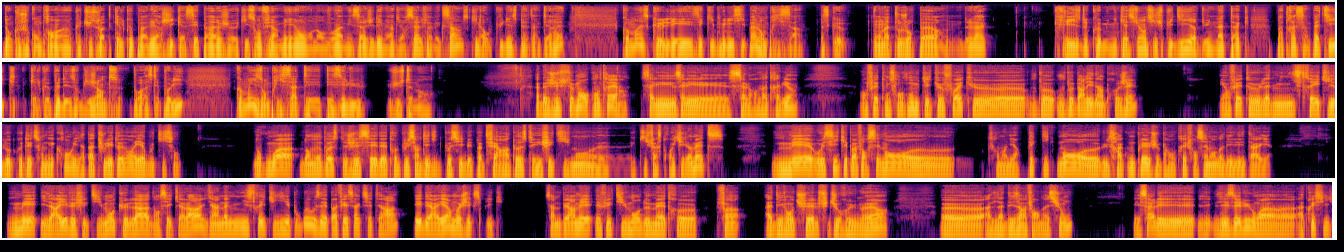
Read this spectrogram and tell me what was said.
Donc je comprends euh, que tu sois quelque peu allergique à ces pages euh, qui sont fermées, on envoie un message et démerde yourself avec ça, ce qui n'a aucune espèce d'intérêt. Comment est-ce que les équipes municipales ont pris ça? Parce que on a toujours peur de la crise de communication, si je puis dire, d'une attaque pas très sympathique, quelque peu désobligeante pour rester poli. Comment ils ont pris ça, tes, élus, justement? Ah ben justement, au contraire, ça les, ça les, ça leur va très bien. En fait, on se rend compte quelquefois que euh, on peut, parler d'un projet, et en fait, euh, l'administré qui est de l'autre côté de son écran, il n'a pas tous les tenants et aboutissants. Donc moi, dans mon poste, j'essaie d'être le plus synthétique possible et pas de faire un poste effectivement euh, qui fasse 3 km, mais aussi qui est pas forcément, comment dire, techniquement ultra complet. Je vais pas rentrer forcément dans des détails. Mais il arrive effectivement que là, dans ces cas-là, il y a un administré qui dit pourquoi vous n'avez pas fait ça, etc. Et derrière, moi, j'explique. Ça me permet effectivement de mettre euh, fin à d'éventuelles futures rumeurs, euh, à de la désinformation. Et ça, les élus ont euh, apprécié.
